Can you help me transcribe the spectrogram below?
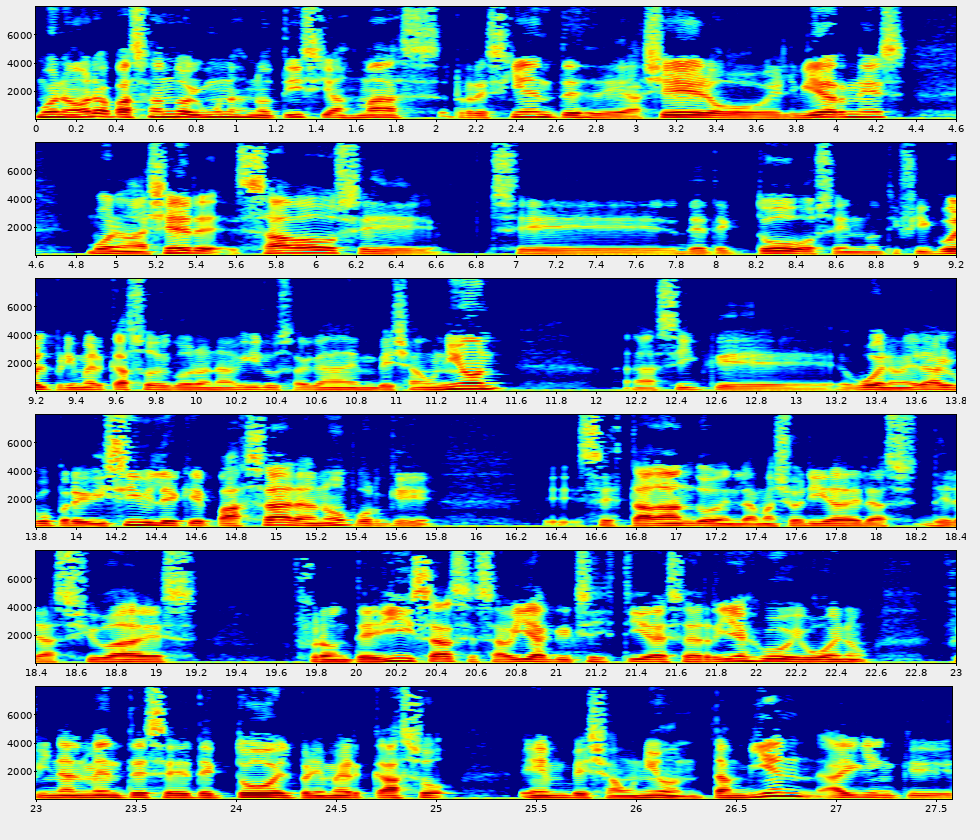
Bueno, ahora pasando a algunas noticias más recientes de ayer o el viernes. Bueno, ayer sábado se se detectó o se notificó el primer caso de coronavirus acá en Bella Unión. Así que, bueno, era algo previsible que pasara, ¿no? Porque eh, se está dando en la mayoría de las, de las ciudades fronterizas, se sabía que existía ese riesgo y, bueno, finalmente se detectó el primer caso en Bella Unión. También alguien que,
